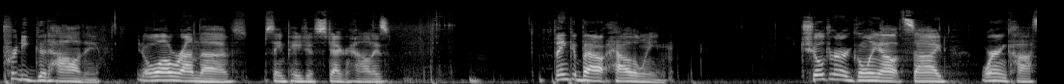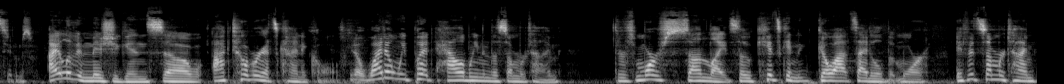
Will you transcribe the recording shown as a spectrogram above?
pretty good holiday? You know, while we're on the same page of staggering holidays, think about Halloween. Children are going outside wearing costumes. I live in Michigan, so October gets kind of cold. You know, why don't we put Halloween in the summertime? There's more sunlight, so kids can go outside a little bit more. If it's summertime,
